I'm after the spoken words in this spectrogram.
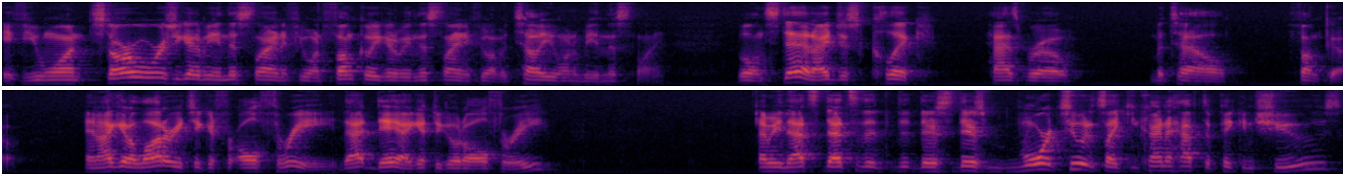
if you want Star Wars, you got to be in this line. If you want Funko, you got to be in this line. If you want Mattel, you want to be in this line. Well, instead, I just click Hasbro, Mattel, Funko, and I get a lottery ticket for all three. That day, I get to go to all three. I mean, that's that's the, the- there's there's more to it. It's like you kind of have to pick and choose.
